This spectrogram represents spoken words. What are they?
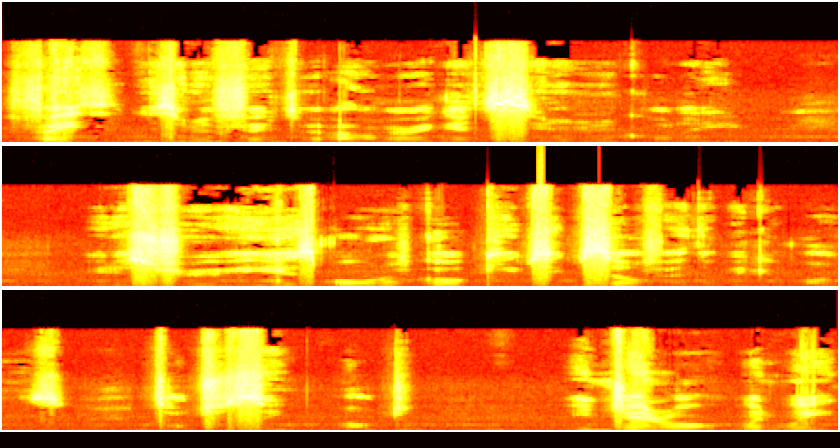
Faith is an effective armor against sin and inequality. It is true, he is born of God, keeps himself and the wicked ones, touches him not. In general, when weak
